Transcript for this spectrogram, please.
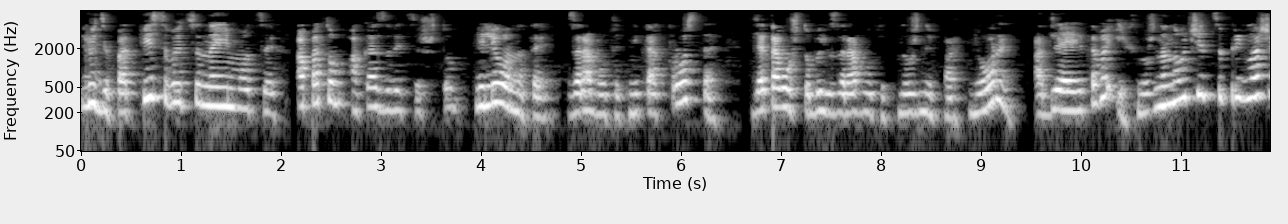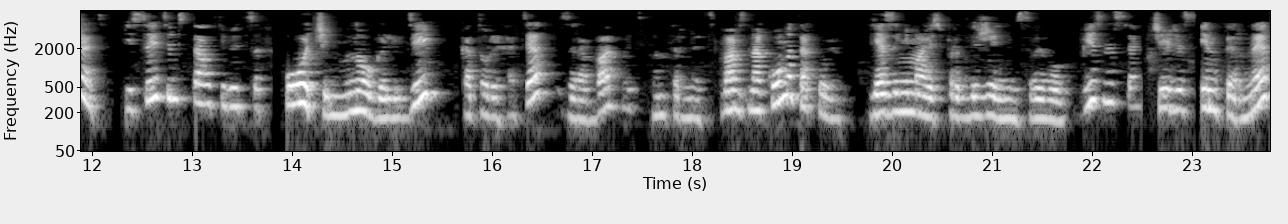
Люди подписываются на эмоциях, а потом оказывается, что миллионы-то заработать не так просто. Для того, чтобы их заработать, нужны партнеры, а для этого их нужно научиться приглашать. И с этим сталкивается очень много людей, которые хотят зарабатывать в интернете. Вам знакомо такое? Я занимаюсь продвижением своего бизнеса через интернет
